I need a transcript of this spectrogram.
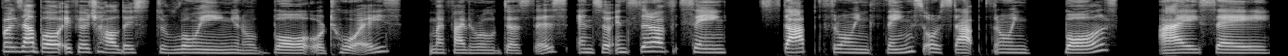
For example, if your child is throwing, you know, ball or toys, my five year old does this. And so instead of saying, stop throwing things or stop throwing balls, I say,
